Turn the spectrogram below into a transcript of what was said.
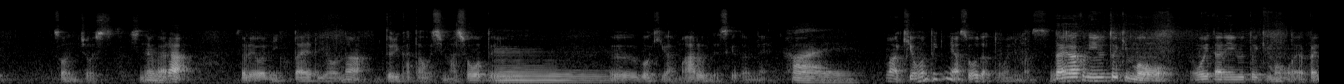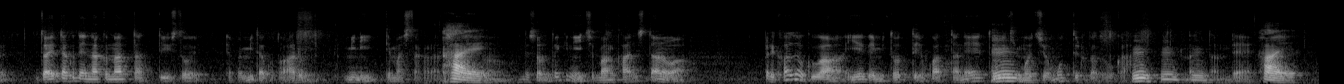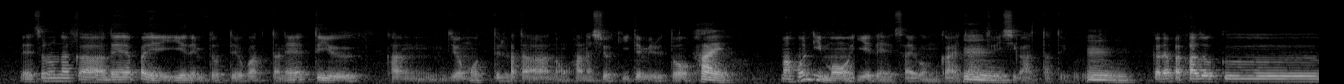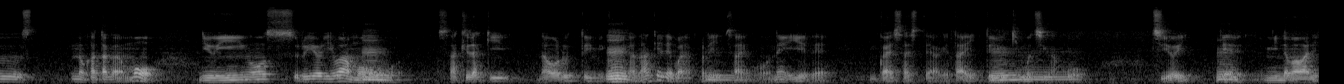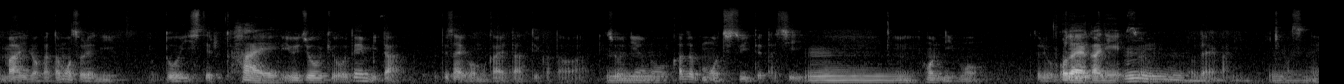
尊重しながら、それに応えるような取り方をしましょうという動きがあるんですけどね。はいまあ基本的にはそうだと思います。大学にいる時も大分にいる時もやっぱり在宅で亡くなったっていう人をやっぱり見たことある見に行ってましたからね、はい、うん、でその時に一番感じたのはやっぱり家族は家で見とってよかったねという気持ちを持ってるかどうかだったんで,、でその中でやっぱり家で見とってよかったねっていう感じを持ってる方の話を聞いてみると、はい、まあ、本人も家で最後を迎えたいという意思があったということで、うん、からやっぱ家族の方がもう入院をするよりはもう先々治るっていう見込みがなければやっぱり最後ね家で迎えさせてあげたいっていう気持ちがこう強いでみんな周り周りの方もそれに同意してるという状況で見た。で最後を迎えたっていう方は非常にあの家族も落ち着いてたし、本人もそれを穏やかに。穏やかにいきますね。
